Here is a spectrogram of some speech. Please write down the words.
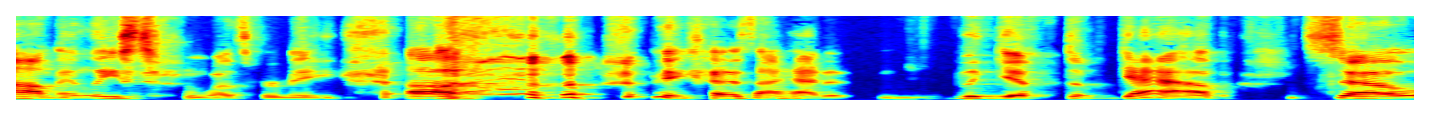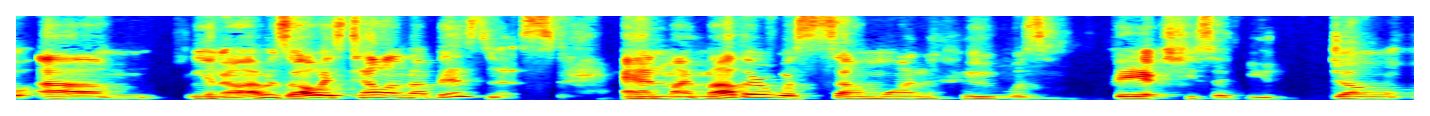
um, at least it was for me, uh, because I had the gift of gab. So, um, you know, I was always telling my business. And my mother was someone who was very, she said, You don't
